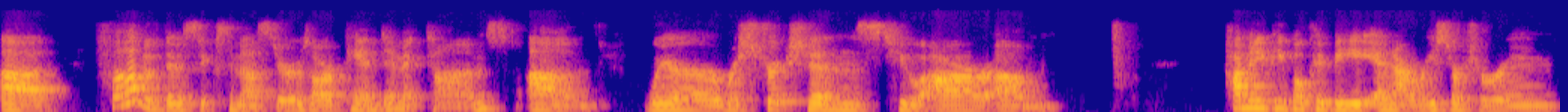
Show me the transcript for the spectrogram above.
Uh, five of those six semesters are pandemic times um, where restrictions to our um, how many people could be in our research room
